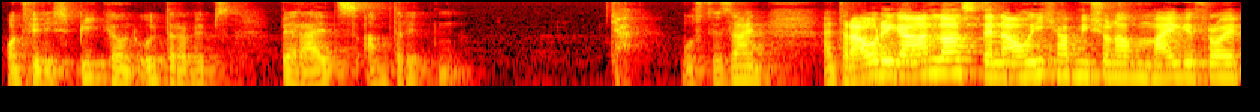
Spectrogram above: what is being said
und für die Speaker und Ultravips bereits am 3. Ja, musste sein. Ein trauriger Anlass, denn auch ich habe mich schon auf den Mai gefreut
